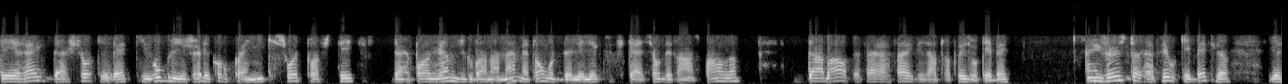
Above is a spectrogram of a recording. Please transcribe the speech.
des règles d'achat au Québec qui obligeraient les compagnies qui souhaitent profiter d'un programme du gouvernement, mettons de l'électrification des transports, d'abord de faire affaire avec des entreprises au Québec. Je veux juste te rappeler, au Québec, là, il y a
